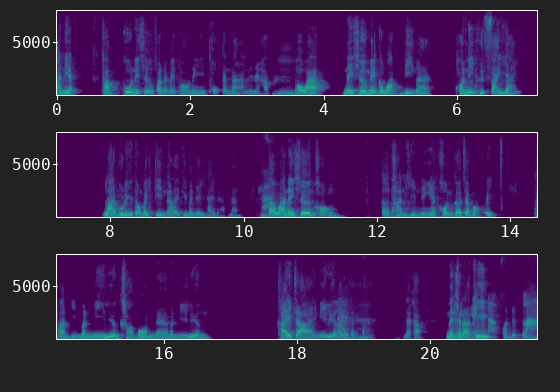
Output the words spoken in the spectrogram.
อันเนี้ยถ้าพูดในเชิง fundamental นี่ถกกันนานเลยนะครับอืมเพราะว่าในเชิงเมกะวัตต์ดีมาก เพราะนี่คือไซส์ใหญ่ราชบุรีต้องไปกินอะไรที่มันใหญ่ ๆ แบบนั้นค่ะแต่ว่าในเชิงของเอ่อ ถ่านหินอย่างเงี้ยคนก็จะบอกเอ้ยถ่านหินมันมีเรื่องคาร์บอนนะ มันมีเรื่องค่าใช้จ่ายมีเรื่องอะไรต่างๆนะครับ ในขณะที่เป็นอนาคตหรือเปล่า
